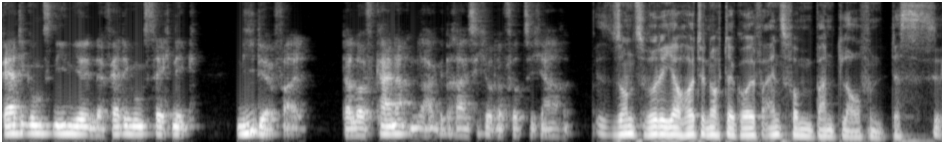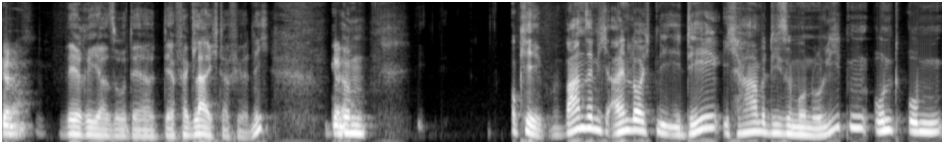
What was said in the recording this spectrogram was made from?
Fertigungslinie, in der Fertigungstechnik nie der Fall. Da läuft keine Anlage 30 oder 40 Jahre. Sonst würde ja heute noch der Golf 1 vom Band laufen. Das genau. wäre ja so der, der Vergleich dafür, nicht? Genau. Ähm, okay, wahnsinnig einleuchtende Idee. Ich habe diese Monolithen und um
